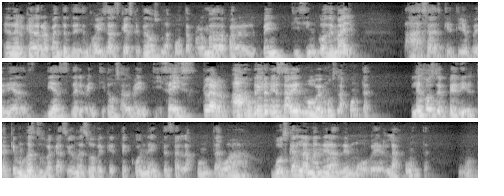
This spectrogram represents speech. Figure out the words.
en el que de repente te dicen, oye, ¿sabes qué? Es que tenemos una junta programada para el 25 de mayo. Ah, ¿sabes qué? Es que yo pedía días del 22 al 26. Claro. Ah, ok, está bien, movemos la junta. Lejos de pedirte que muevas tus vacaciones o de que te conectes a la junta, buscan la manera de mover la junta, ¿no?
